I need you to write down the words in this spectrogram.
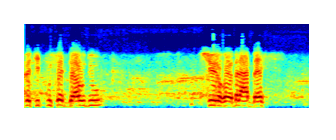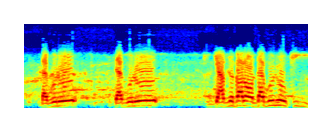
Petite poussette de Aoudou sur euh, Belabès. Dagoulou. Dagoulou qui garde le ballon. Dagoulou qui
